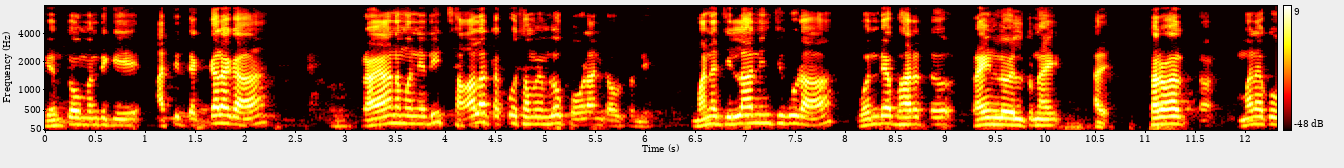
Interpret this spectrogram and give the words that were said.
ఎంతోమందికి అతి దగ్గరగా ప్రయాణం అనేది చాలా తక్కువ సమయంలో పోవడానికి అవుతుంది. మన జిల్లా నుంచి కూడా వందే భారత్ ట్రైన్లో వెళ్తున్నాయి. అది. తర్వాత మనకు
